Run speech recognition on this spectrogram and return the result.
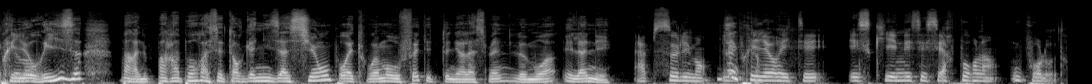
priorise par, mmh. par rapport à cette organisation pour être vraiment au fait et de tenir la semaine, le mois et l'année. Absolument. La priorité et ce qui est nécessaire pour l'un ou pour l'autre.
